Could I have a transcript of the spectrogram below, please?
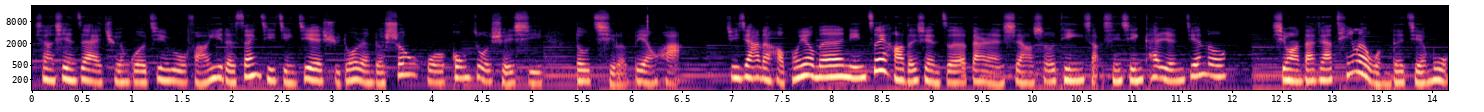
像现在全国进入防疫的三级警戒，许多人的生活、工作、学习都起了变化。居家的好朋友们，您最好的选择当然是要收听小星星看人间喽。希望大家听了我们的节目，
